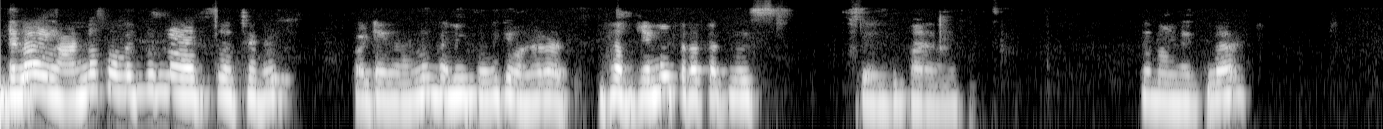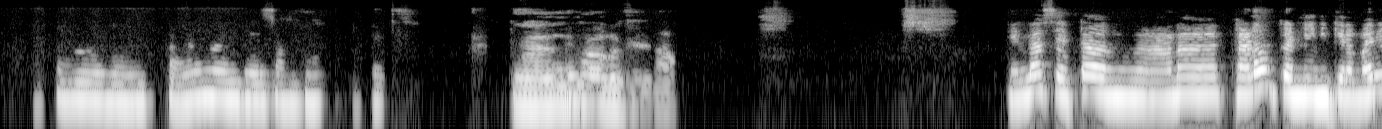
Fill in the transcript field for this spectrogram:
இதெல்லாம் எங்கள் அண்ணன் பொண்ணுக்கு நான் எடுத்து வச்சது. பட் எங்கள் அண்ணன் தண்ணி இப்போதைக்கு வளராது. அது என்ன இப்போ தான் பத்து வயசு சரி இது பாருங்க. இது நான் இடத்துல ஒரு சம்திங் எல்லாம் செட் ஆனா கனவு கண்ணி நிக்கிற மாதிரி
